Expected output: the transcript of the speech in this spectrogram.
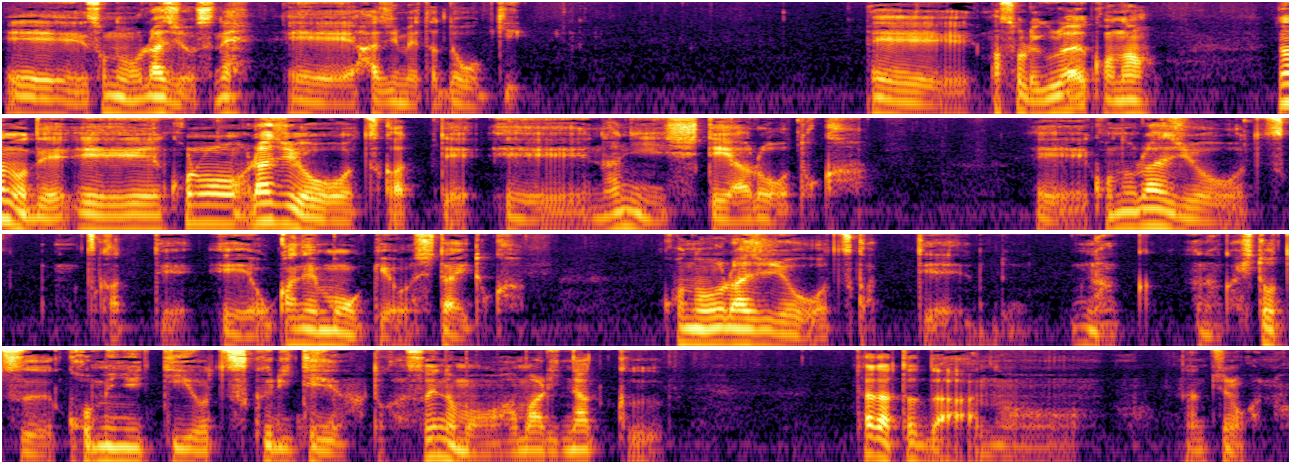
えーそのラジオですね。えー始めた動機。えーまあ、それぐらいかな。なので、えーこのラジオを使って、えー何してやろうとか、えーこのラジオを使って、えーお金儲けをしたいとか、このラジオを使って、なんか、なんか一つコミュニティを作りてえなとか、そういうのもあまりなく、ただただ、あの、なんていうのかな、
